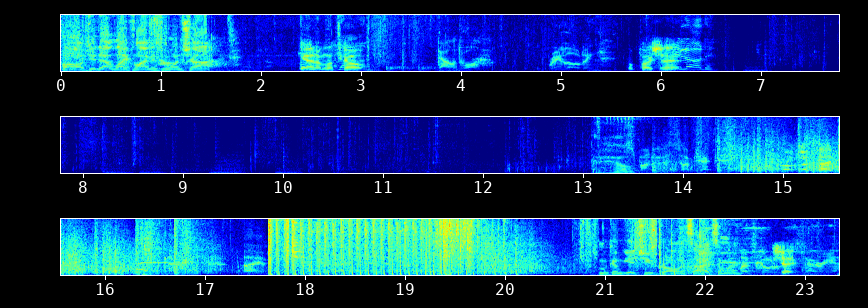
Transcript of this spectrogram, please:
Oh, dude, that lifeline is one shot. Get him. Let's go. Downed one. Reloading. We're pushing it. Reloading. The hell? Spotted a subject. Oh, outside. I am. Gonna come get you. Crawl inside somewhere. Let's go to Shit. this area.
